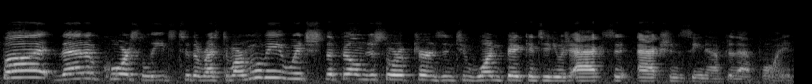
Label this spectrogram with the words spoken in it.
But that, of course, leads to the rest of our movie, which the film just sort of turns into one big continuous action, action scene after that point.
